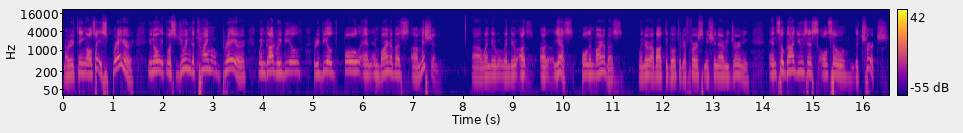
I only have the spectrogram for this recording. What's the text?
Another thing also is prayer. You know, it was during the time of prayer when God revealed revealed Paul and, and Barnabas' uh, mission. Uh, when they when they uh, uh, yes, Paul and Barnabas, when they were about to go to their first missionary journey. And so God uses also the church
